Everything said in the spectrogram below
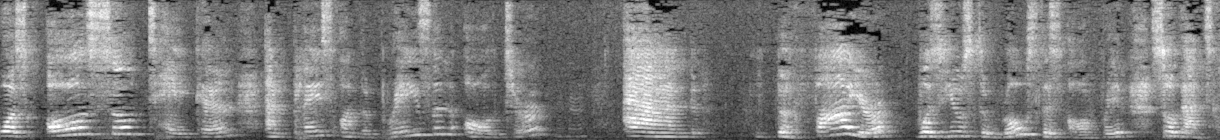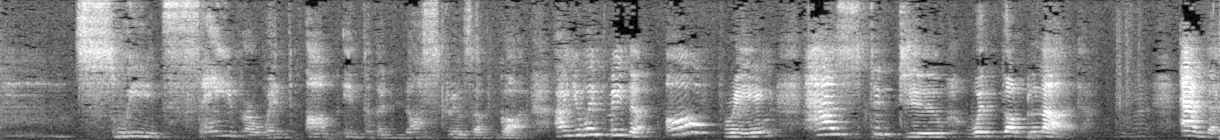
was also taken and placed on the brazen altar, and the fire was used to roast this offering so that sweet savor went up into the nostrils of God. Are you with me? The offering has to do with the blood, and the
